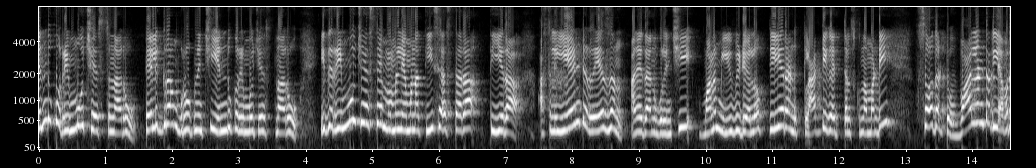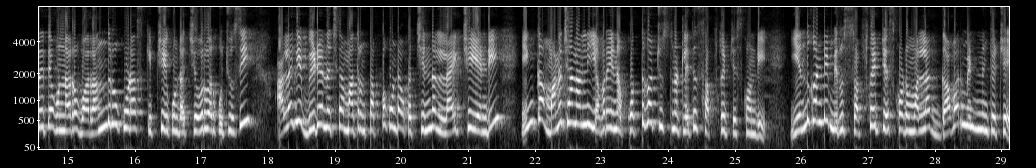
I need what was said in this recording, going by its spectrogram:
ఎందుకు రిమూవ్ చేస్తున్నారు? టెలిగ్రామ్ గ్రూప్ నుంచి ఎందుకు రిమూవ్ చేస్తున్నారు? ఇది రిమూవ్ చేస్తే మమ్మల్ని ఏమైనా తీసేస్తారా? తీయరా? అసలు ఏంటి రీజన్ అనే దాని గురించి మనం ఈ వీడియోలో క్లియర్ అండ్ క్లారిటీగా తెలుసుకుందామండి. సో దట్ వాలంటీర్లు ఎవరైతే ఉన్నారో వారందరూ కూడా స్కిప్ చేయకుండా చివరి వరకు చూసి అలాగే వీడియో నచ్చితే మాత్రం తప్పకుండా ఒక చిన్న లైక్ చేయండి. ఇంకా మన ఛానల్ని ఎవరైనా కొత్తగా చూస్తున్నట్లయితే సబ్స్క్రైబ్ చేసుకోండి. ఎందుకంటే మీరు సబ్స్క్రైబ్ చేసుకోవడం వల్ల గవర్నమెంట్ నుంచి వచ్చే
